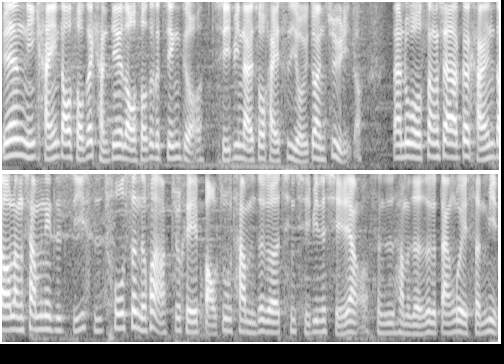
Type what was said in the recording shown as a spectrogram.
因为你砍一刀手再砍第二刀手，这个间隔骑兵来说还是有一段距离的。但如果上下各砍一刀，让下面那只及时脱身的话，就可以保住他们这个轻骑兵的血量哦，甚至他们的这个单位生命。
